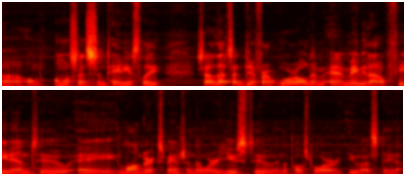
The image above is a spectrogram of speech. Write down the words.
almost instantaneously. So that's a different world, and, and, maybe that'll feed into a longer expansion than we're used to in the post-war U.S. data.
